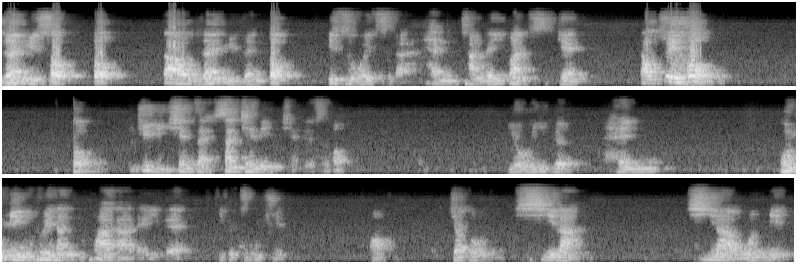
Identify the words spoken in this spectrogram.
人与兽。到人与人斗，一直维持了很长的一段时间，到最后，距离现在三千年前的时候，有一个很文明非常发达的一个一个族群，哦，叫做希腊，希腊文明，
